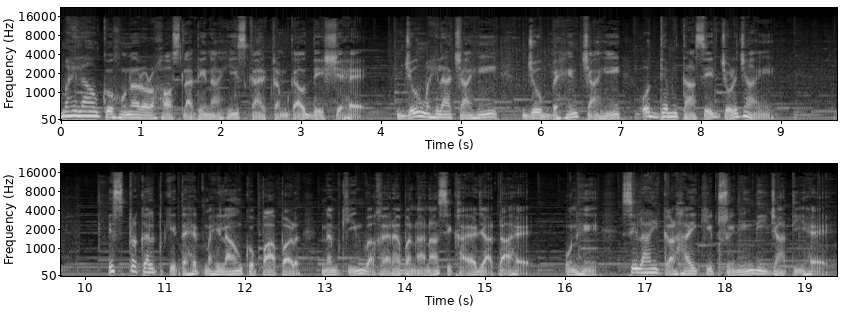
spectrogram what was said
महिलाओं को हुनर और हौसला देना ही इस कार्यक्रम का उद्देश्य है। जो महिला चाहे, जो बहन चाहे, उद्यमिता से जुड़ जाएँ। इस प्रकल्प के तहत महिलाओं को पापड़, नमकीन वगैरह बनाना सिखाया जाता है। उन्हें सिलाई कढ़ाई की ट्रेनिंग दी जाती है।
